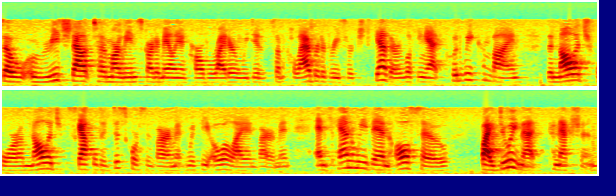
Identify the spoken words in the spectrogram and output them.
So we reached out to Marlene Scardamalia and Carl Bereiter, and we did some collaborative research together looking at could we combine the knowledge forum, knowledge scaffolded discourse environment with the OLI environment, and can we then also, by doing that connection,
